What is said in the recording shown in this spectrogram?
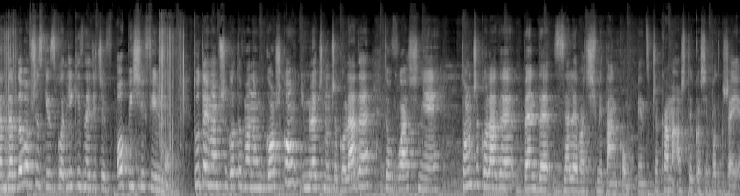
Standardowo wszystkie składniki znajdziecie w opisie filmu. Tutaj mam przygotowaną gorzką i mleczną czekoladę. To właśnie Tą czekoladę będę zalewać śmietanką, więc czekamy aż tylko się podgrzeje.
